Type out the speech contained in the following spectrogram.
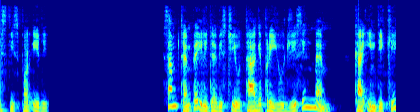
estis por ili. Samtempe ili devis ciu tage priugi sin mem, cae indici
